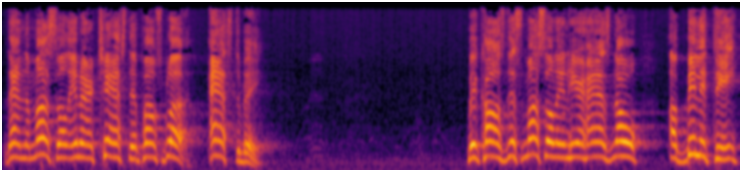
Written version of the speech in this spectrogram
than the muscle in our chest that pumps blood. Has to be. Because this muscle in here has no ability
